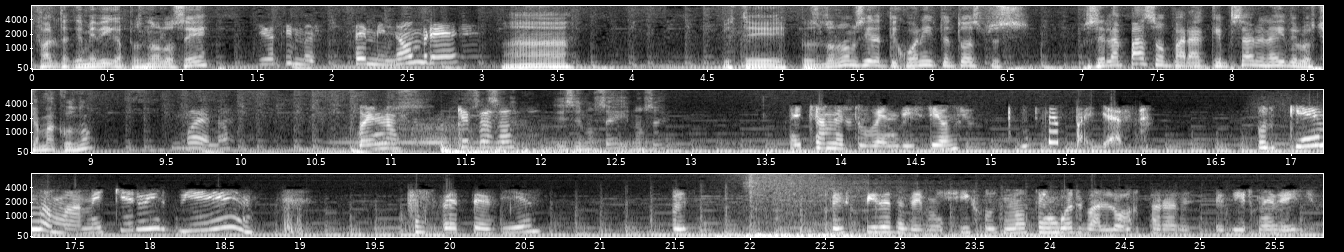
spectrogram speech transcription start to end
falta que me diga, pues no lo sé. Yo sí me sé mi nombre. Ah, este, pues nos vamos a ir a Tijuanita, entonces pues, pues se la paso para que pues, hablen ahí de los chamacos, ¿no? Bueno. Bueno, ¿Qué pasó? Dice, no sé, no sé. échame tu bendición. Esta payasa. ¿Por qué, mamá? Me quiero ir bien. Pues vete bien. Pues despídete de mis hijos. No tengo el valor para despedirme de ellos.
